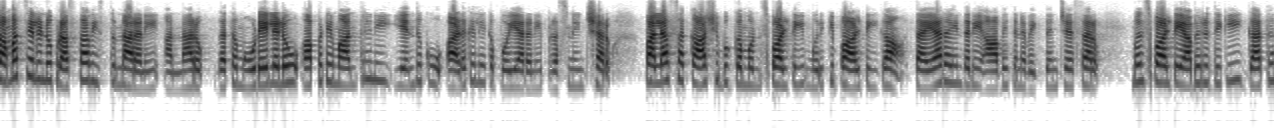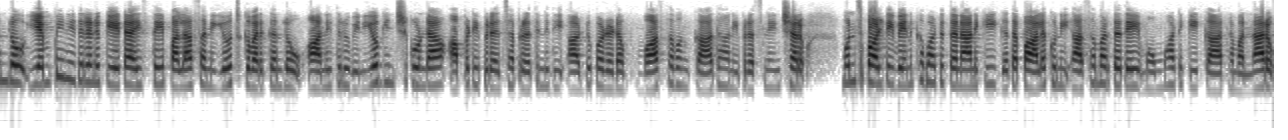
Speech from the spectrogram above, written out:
సమస్యలను ప్రస్తావిస్తున్నారని అన్నారు. గత మూడేళ్ళలో అప్పటి మంత్రిని ఎందుకు అడగలేకపోయారని ప్రశ్నించారు. పలాస కాశీబుగ్గ మున్సిపాలిటీ మురికిపాలిటీగా తయారైందని ఆవేదన వ్యక్తం చేశారు. మున్సిపాలిటీ అభివృద్ధికి గతంలో ఎంపీ నిధులను కేటాయిస్తే పలాస నియోజకవర్గంలో ఆ నిధులు వినియోగించకుండా అప్పటి ప్రజా ప్రతినిధి అడ్డుపడడం వాస్తవం కాదా అని ప్రశ్నించారు. మున్సిపాలిటీ వెనుకబాటుతనానికి గత పాలకుని అసమర్థతే ముమ్మాటికి కారణమన్నారు.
